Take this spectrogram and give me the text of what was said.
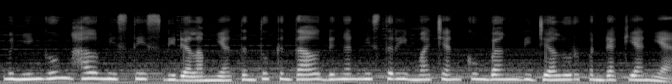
Menyinggung hal mistis di dalamnya tentu kental dengan misteri macan kumbang di jalur pendakiannya.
